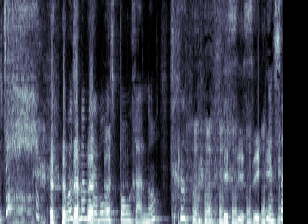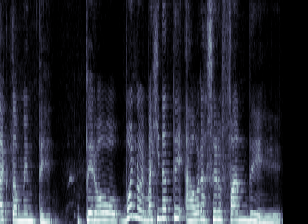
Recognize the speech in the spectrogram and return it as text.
¡Sí! Como ese meme de Bob Esponja, ¿no? sí, sí, sí. Exactamente. Pero bueno, imagínate ahora ser fan de,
